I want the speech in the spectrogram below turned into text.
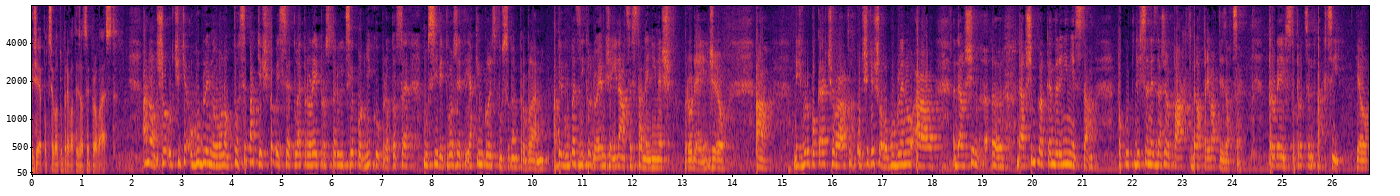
že je potřeba tu privatizaci provést? Ano, šlo určitě o bublinu. Ono to se pak těžko vysvětluje prodej prosperujícího podniku, proto se musí vytvořit jakýmkoliv způsobem problém, aby vůbec vznikl dojem, že jiná cesta není než prodej, že jo. A když budu pokračovat, určitě šlo o bublinu a dalším, eh, dalším krokem vedení města, pokud když se nezdařil pacht, byla privatizace. Prodej 100% akcí. Jo.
